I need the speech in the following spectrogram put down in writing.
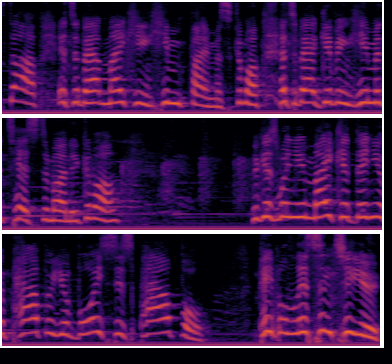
stuff, it's about making him famous. Come on, it's about giving him a testimony. Come on. Because when you make it, then you're powerful. Your voice is powerful. People listen to you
